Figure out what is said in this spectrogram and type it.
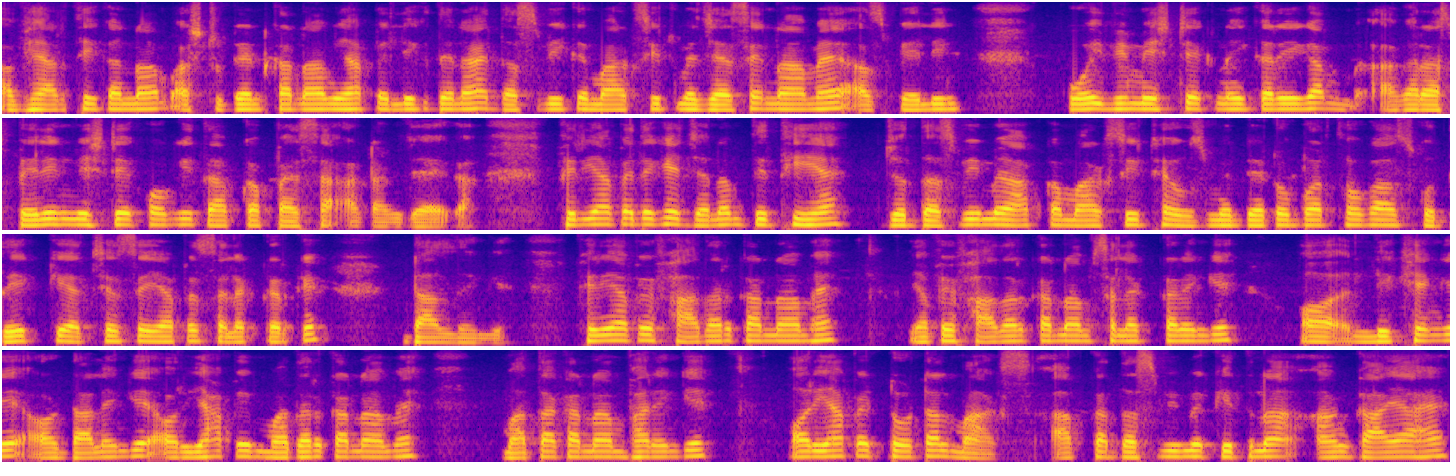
अभ्यर्थी का नाम, स्टूडेंट का नाम यहाँ पे लिख देना है। दसवीं के मार्कशीट में जैसे नाम है, स्पेलिंग कोई भी मिस्टेक नहीं करेगा। अगर स्पेलिंग मिस्टेक होगी तो आपका पैसा अटक जाएगा। फिर यहाँ पे देखिए, जन्म तिथि है, जो दसवीं में आपका मार्कशीट है, उसमें डेट ऑफ़ बर्थ होगा, उसको देख के अच्छे से यहाँ पे सेलेक्ट करके डाल देंगे। फिर यहाँ पे फादर का नाम है, यहाँ पे फादर का नाम सेलेक्ट करेंगे और लिखेंगे और डालेंगे और यहाँ पे मदर का नाम है, माता का नाम भरेंगे और यहाँ पे टोटल मार्क्स आपका दसवीं में कितना अंक आया है,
